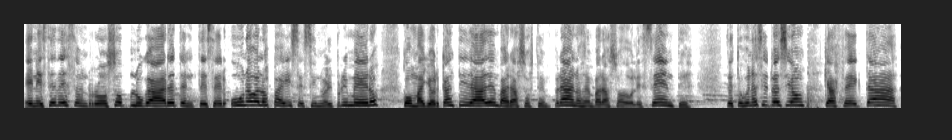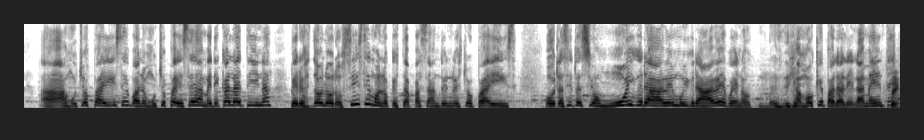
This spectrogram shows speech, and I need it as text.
en ese deshonroso lugar de, ser uno de los países, sino el primero, con mayor cantidad de embarazos tempranos, de embarazos adolescentes. Esto es una situación que afecta a, muchos países, bueno, muchos países de América Latina, pero es dolorosísimo lo que está pasando en nuestro país. Otra situación muy grave, muy grave, bueno, digamos que paralelamente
